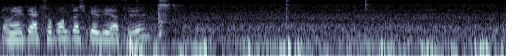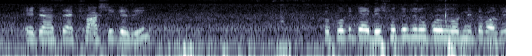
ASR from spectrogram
যেমন এটা একশো পঞ্চাশ কেজি আছে। এটা আছে একশো আশি কেজি। তো প্রতিটাই দেড়শো কেজির উপরে লোড নিতে পারবে।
